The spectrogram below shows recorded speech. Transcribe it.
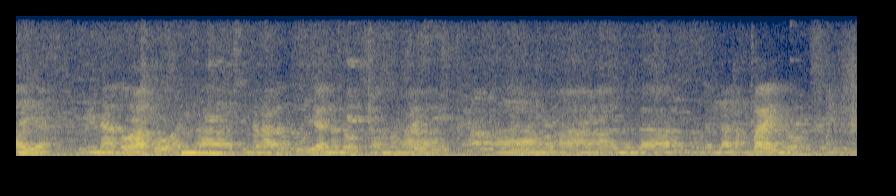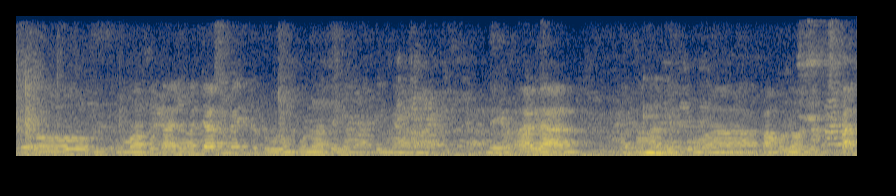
ay uh, ginagawa po at uh, sinarado po yan ano sa mga uh, mga nag- naglalakbay no? Pero gumawa po tayo ng adjustment katulong po natin ang ating uh, Mayor Alan at ang ating pong uh, pamunuan ng SPAD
